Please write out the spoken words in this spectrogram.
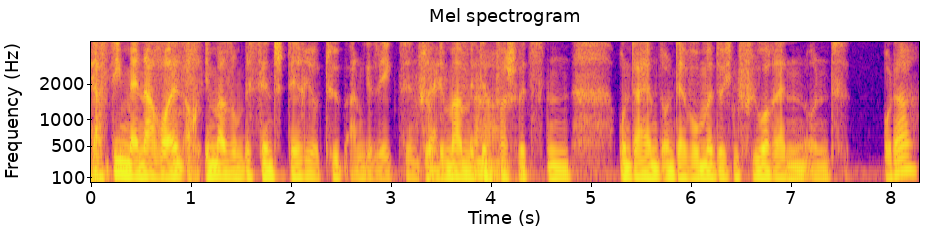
dass die Männerrollen auch immer so ein bisschen stereotyp angelegt sind. So immer mit dem verschwitzten Unterhemd und der Wumme durch den Flur rennen und oder?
